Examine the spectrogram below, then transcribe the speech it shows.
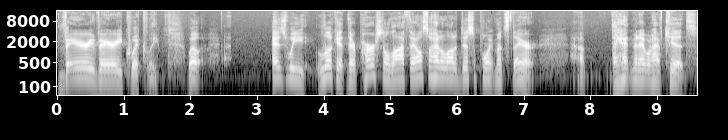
very, very quickly. Well, as we look at their personal life, they also had a lot of disappointments there. Uh, they hadn't been able to have kids.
